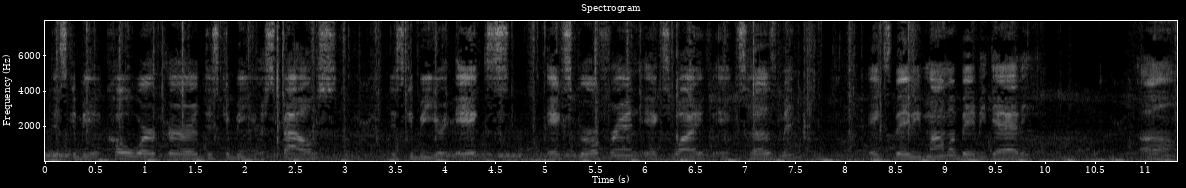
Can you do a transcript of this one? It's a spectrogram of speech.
this could be a co-worker, this could be your spouse, this could be your ex, ex-girlfriend, ex-wife, ex-husband, ex-baby mama, baby daddy. Um,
